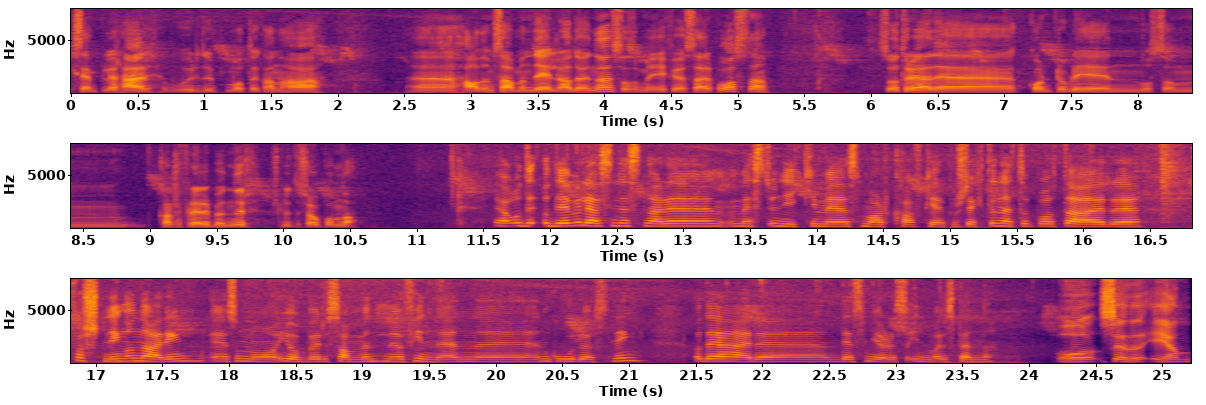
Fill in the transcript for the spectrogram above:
eksempler her hvor du på en måte kan ha, eh, ha dem sammen deler av døgnet, sånn som i fjøset her på oss, da, så tror jeg det kommer til å bli noe som kanskje flere bønder slutter seg opp om. da. Ja, og det, og det, vil jeg si nesten er det mest unike med Smart Calf Care-prosjektet. Nettopp at det er eh, forskning og næring eh, som nå jobber sammen med å finne en, eh, en god løsning. Og det er det som gjør det så innmari spennende. Og så er det én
